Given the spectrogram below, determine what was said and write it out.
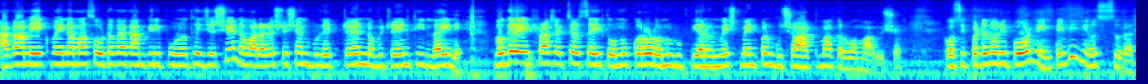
આગામી એક મહિનામાં સો ટકા કામગીરી પૂર્ણ થઈ જશે. નવા રેલવે સ્ટેશન, બુલેટ ટ્રેન, નવી ટ્રેનથી લઈને વગેરે ઇન્ફ્રાસ્ટ્રક્ચર સહિતનું કરોડોનું રૂપિયાનું ઇન્વેસ્ટમેન્ટ પણ ગુજરાતમાં કરવામાં આવ્યું છે. કૌશિક પટેલનો રિપોર્ટ હિન્દ ન્યૂઝ સુરત.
